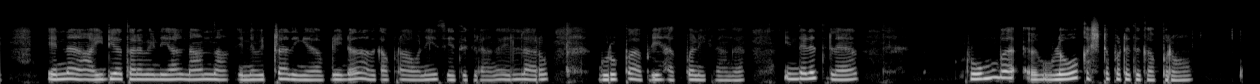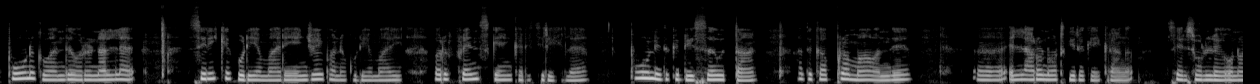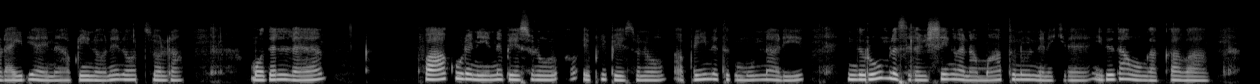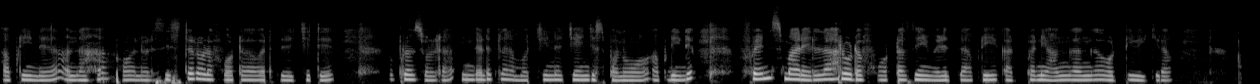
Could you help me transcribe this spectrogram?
என்ன ஐடியா தர வேண்டிய ஆள் நான் தான். என்னை விட்டுறாதீங்க அப்படின்னதும் அதுக்கப்புறம் அவனையும் சேர்த்துக்கிறாங்க. எல்லோரும் குரூப்பை அப்படியே ஹக் பண்ணிக்கிறாங்க. இந்த இடத்துல ரொம்ப இவ்வளோ கஷ்டப்பட்டதுக்கப்புறம் பூனுக்கு வந்து ஒரு நல்ல சிரிக்கக்கூடிய மாதிரி என்ஜாய் பண்ணக்கூடிய மாதிரி ஒரு ஃப்ரெண்ட்ஸ் கேங் கிடைச்சிருக்குல்ல. பூன் இதுக்கு டிசர்வ் தான். அதுக்கப்புறமா வந்து எல்லாரும் நோட்ஸ் கிட்ட கேட்குறாங்க. "சரி சொல்லு. உன்னோட ஐடியா என்ன?" அப்படின்னோடனே நோட்ஸ் சொல்கிறான் "முதல்ல ஃபா கூட நீ என்ன பேசணும், எப்படி பேசணும் அப்படின்றதுக்கு முன்னாடி, இந்த ரூமில் சில விஷயங்களை நான் மாற்றணும்னு நினைக்கிறேன் இதுதான் உங்கள் அக்காவா?" அப்படின்னு அந்த அவனோட சிஸ்டரோட ஃபோட்டோவை எடுத்து வச்சுட்டு, அப்புறம் சொல்கிறான் "இந்த இடத்துல நம்ம ஒரு சின்ன சேஞ்சஸ் பண்ணுவோம்." அப்படின்ட்டு ஃப்ரெண்ட்ஸ் மாதிரி எல்லாரோட ஃபோட்டோஸையும் எடுத்து அப்படியே கட் பண்ணி அங்கங்கே ஒட்டி வைக்கிறான்.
